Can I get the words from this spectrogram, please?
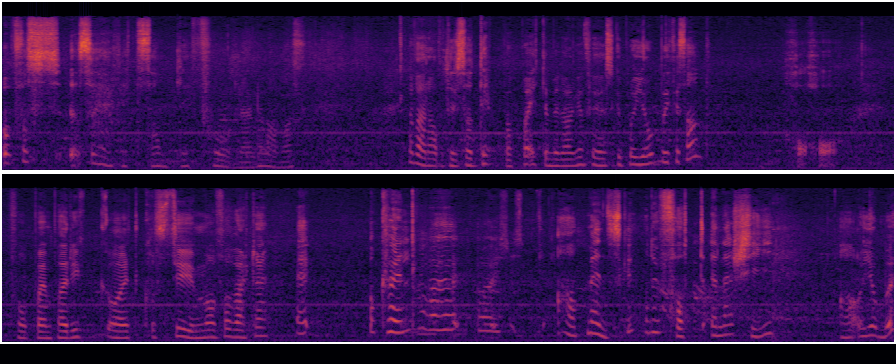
Og, for, s- altså, jeg vet sannelig med oss. Jeg var av og til så deppa på ettermiddagen før jeg skulle på jobb, ikke sant? Ho-ho. Få på en parykk og et kostyme og få vært der. Jeg, og kvelden var jeg var jeg et annet menneske. Hadde jo fått energi av å jobbe.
